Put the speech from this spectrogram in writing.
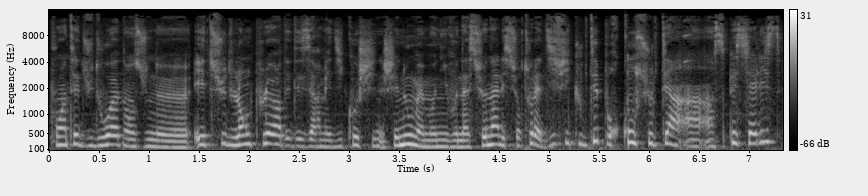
pointer du doigt dans une euh, étude l'ampleur des déserts médicaux chez, nous, même au niveau national, et surtout la difficulté pour consulter un, spécialiste.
